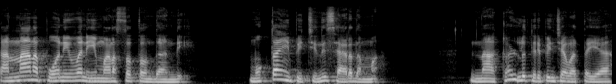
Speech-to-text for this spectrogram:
కన్నాన పోనివ్వని మనస్తత్వం దాంది. ముక్తాయింపిచ్చింది శారదమ్మ. నా కళ్ళు తెరిపించేవత్తయ్యా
